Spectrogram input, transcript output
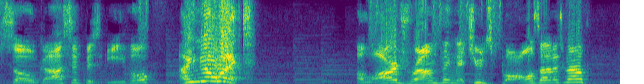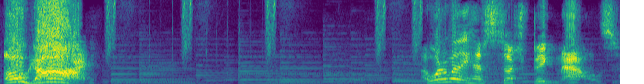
So gossip is evil? I knew it! A large round thing that shoots balls out of its mouth? Oh god! I wonder why they have such big mouths.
